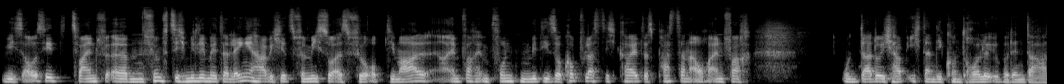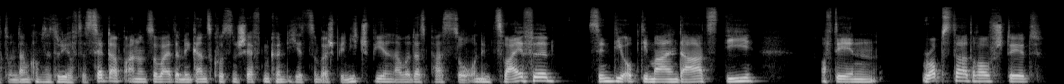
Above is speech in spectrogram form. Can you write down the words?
wie es aussieht. 52 ähm, Millimeter Länge habe ich jetzt für mich so als für optimal einfach empfunden mit dieser Kopflastigkeit. Das passt dann auch einfach. Und dadurch habe ich dann die Kontrolle über den Dart. Und dann kommt es natürlich auf das Setup an und so weiter. Mit ganz kurzen Schäften könnte ich jetzt zum Beispiel nicht spielen, aber das passt so. Und im Zweifel sind die optimalen Darts die, auf denen Robstar draufsteht,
